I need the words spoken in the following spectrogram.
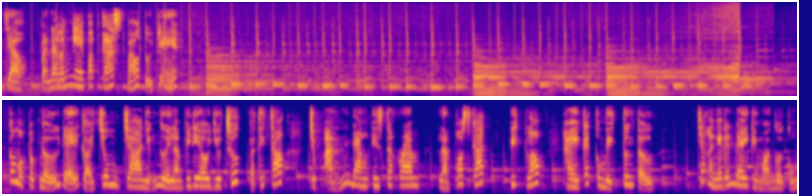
Xin chào, bạn đang lắng nghe podcast Báo Tuổi Trẻ. Có một thuật ngữ để gọi chung cho những người làm video YouTube và TikTok, chụp ảnh, đăng Instagram, làm postcard, viết blog hay các công việc tương tự chắc là nghe đến đây thì mọi người cũng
